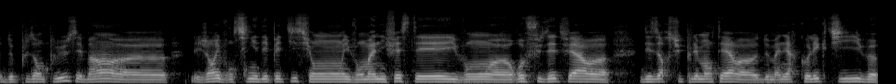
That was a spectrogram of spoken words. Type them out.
de plus en plus, eh ben, les gens ils vont signer des pétitions, ils vont manifester, ils vont refuser de faire des heures supplémentaires de manière collective.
